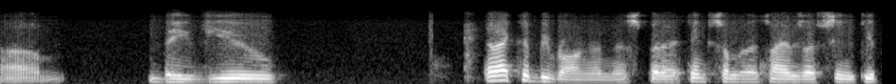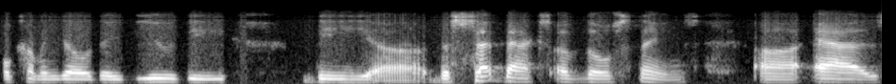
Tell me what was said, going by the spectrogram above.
um, they view, and I could be wrong on this, but I think some of the times I've seen people come and go, they view the the uh, the setbacks of those things uh, as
